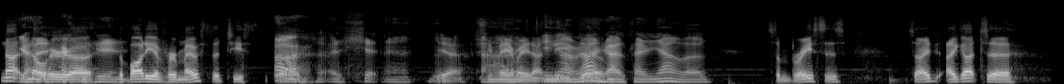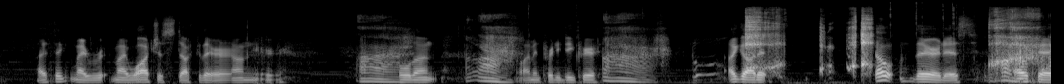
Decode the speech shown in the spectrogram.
Not Yeah, no, her, uh, the body of her mouth, the teeth. Oh, Uh, uh, shit, man. yeah, she may or may not need, um, got that yellow. some braces. So I, I got to, I think my my watch is stuck there on your. Ah, Hold on, oh, I'm in pretty deep here. I got it. Oh, there it is. Okay.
